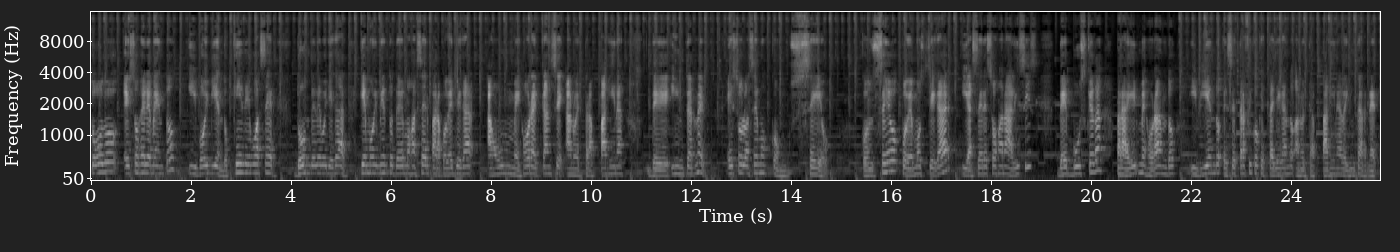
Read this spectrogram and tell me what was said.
todos esos elementos y voy viendo qué debo hacer, dónde debo llegar, qué movimientos debemos hacer para poder llegar a un mejor alcance a nuestra página de internet. Eso lo hacemos con SEO. Con SEO podemos llegar y hacer esos análisis de búsqueda para ir mejorando y viendo ese tráfico que está llegando a nuestra página de internet.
